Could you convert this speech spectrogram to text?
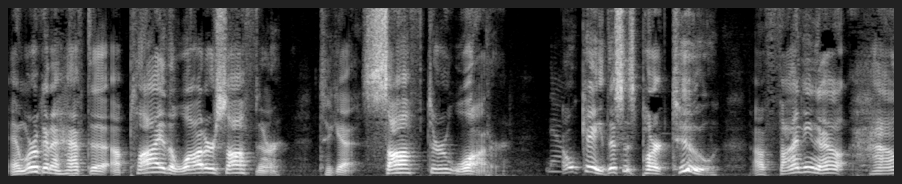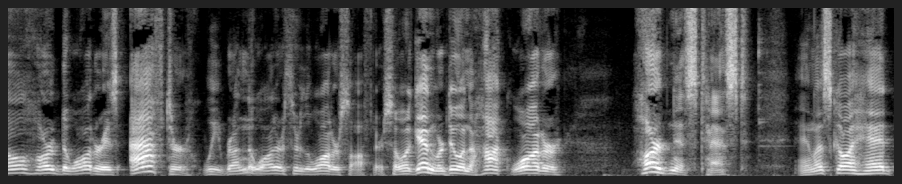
and we're going to have to apply the water softener to get softer water. No. Okay, this is part two of finding out how hard the water is after we run the water through the water softener. So again, we're doing the Hach water hardness test. And let's go ahead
